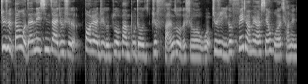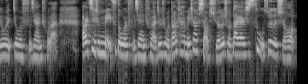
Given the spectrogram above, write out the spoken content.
就是当我在内心在就是抱怨这个做饭步骤之繁琐的时候，我就是一个非常非常鲜活的场景就会就会浮现出来，而且是每次都会浮现出来。就是我当时还没上小学的时候，大概是四五岁的时候，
